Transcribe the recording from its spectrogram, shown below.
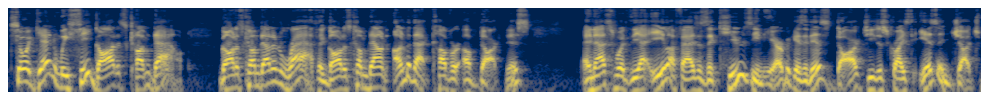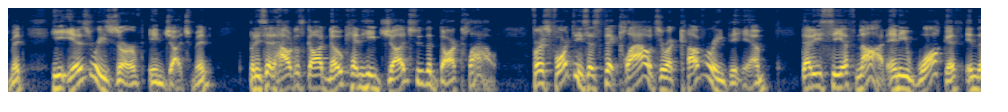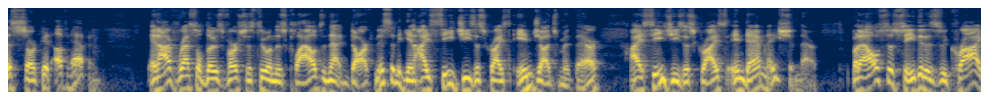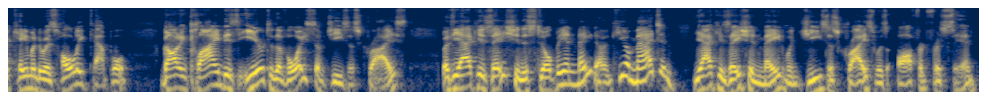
So again, we see God has come down. God has come down in wrath, and God has come down under that cover of darkness. And that's what the Eliphaz is accusing here because it is dark. Jesus Christ is in judgment. He is reserved in judgment. But he said, How does God know? Can he judge through the dark cloud? Verse 14 says, Thick clouds are a covering to him that he seeth not, and he walketh in the circuit of heaven. And I've wrestled those verses through in those clouds and that darkness. And again, I see Jesus Christ in judgment there. I see Jesus Christ in damnation there. But I also see that as the cry came into his holy temple, God inclined his ear to the voice of Jesus Christ, but the accusation is still being made of. Can you imagine the accusation made when Jesus Christ was offered for sin?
